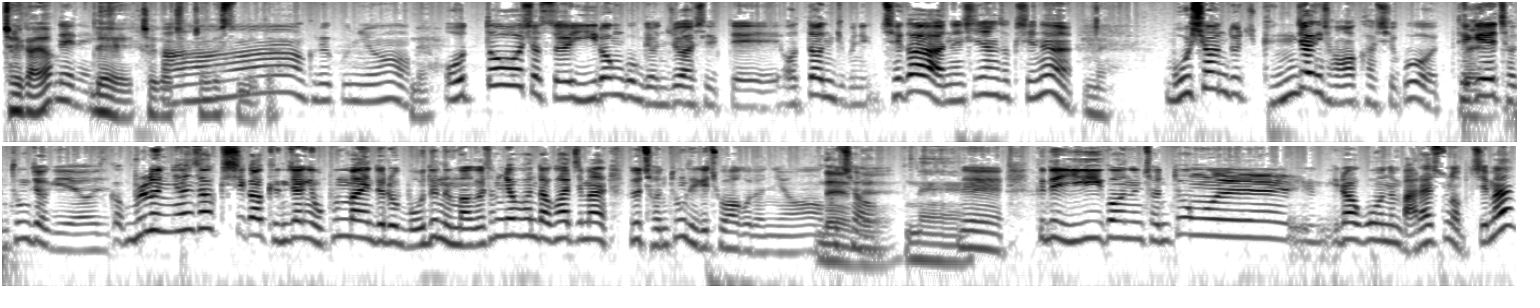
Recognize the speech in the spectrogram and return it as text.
제가요? 네네. 네, 제가 직접 아, 했습니다. 그랬군요. 네. 어떠셨어요? 이런 곡 연주하실 때 어떤 기분이? 제가 아는 신현석 씨는 네. 모션도 굉장히 정확하시고 되게 네. 전통적이에요. 그러니까 물론 현석 씨가 굉장히 오픈 마인드로 모든 음악을 섭렵한다고 하지만 그 전통 되게 좋아하거든요. 네, 그렇죠. 네. 네. 네. 근데 이거는 전통을이라고는 말할 수는 없지만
